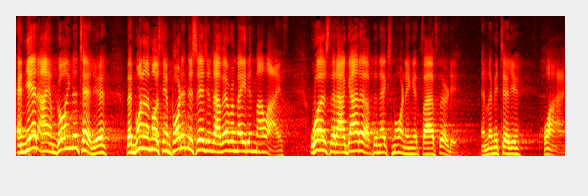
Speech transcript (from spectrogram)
And yet, I am going to tell you that one of the most important decisions I've ever made in my life was that I got up the next morning at 5:30. And let me tell you why.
